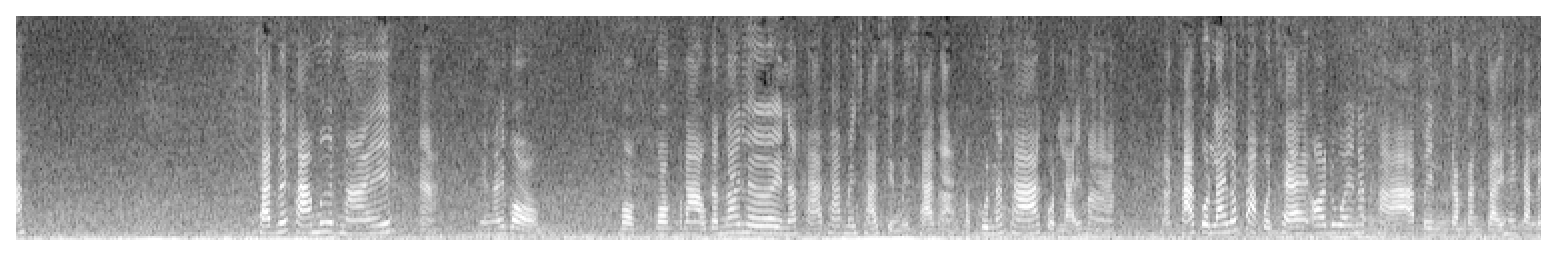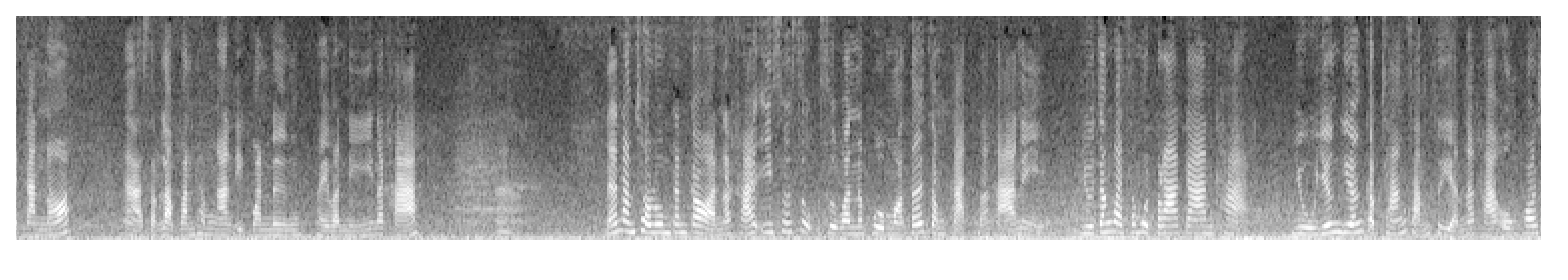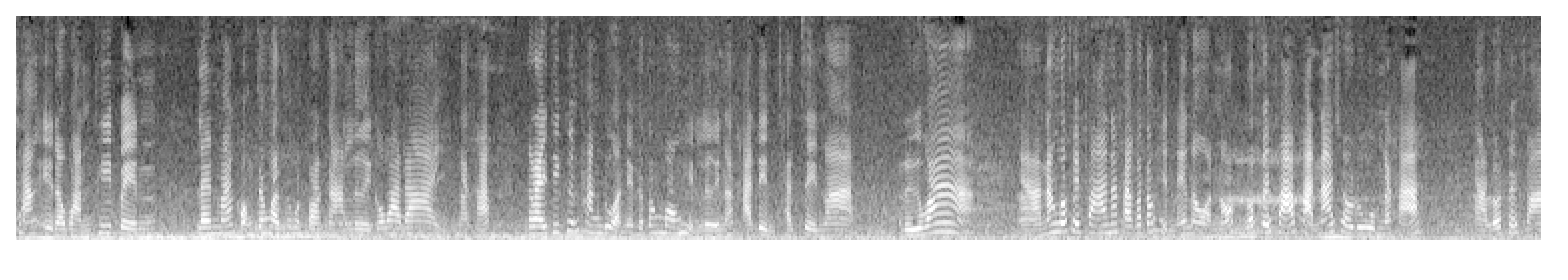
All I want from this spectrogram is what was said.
ชัดไหมคะมืดไหมอะยังไงบอก บอกบอกกล่าวกันได้เลยนะคะ ภาพไม่ชัดเสียงไม่ชัดอะขอบคุณนะคะ กดไลค์มานะคะ กดไลค์แล้วฝากกดแชร์ให้อ้อด้วยนะคะ เป็นกำลังใจให้กันและกันเนาะอ่าสำหรับวันทำงานอีกวันหนึ่งในวันนี้นะคะอ่าแนะนำโชว์รูมกันก่อนนะคะอีซูซุสุวรรณภูมิมอเตอร์จำกัดนะคะนี่อยู่จังหวัดสมุทรปราการค่ะ อยู่เยื้องๆกับช้างสามเสียนนะคะ องค์พ่อช้างเอราวัณที่เป็นแลนด์มาร์คของจังหวัดสมุทรปราการเลยก็ว่าได้นะคะ ใครที่ขึ้นทางด่วนเนี่ยก็ต้องมองเห็นเลยนะคะ เด่นชัดเจนมาก หรือว่าอ่านั่งรถไฟฟ้านะคะก็ต้องเห็นแน่นอนเนาะรถไฟฟ้าผ่านหน้าโชว์รูมนะคะอ่ารถไฟฟ้า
